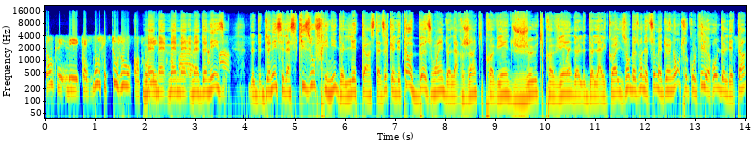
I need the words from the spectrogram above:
Donc, les, les casinos, c'est toujours contrôlé. Mais, mais, mais, mais, part- mais Denise, c'est la schizophrénie de l'État. C'est-à-dire que l'État a besoin de l'argent qui provient du jeu, qui provient de, de l'alcool. Ils ont besoin de ça. Mais d'un autre côté, le rôle de l'État,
